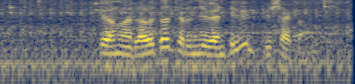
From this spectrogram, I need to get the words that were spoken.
కేవలం రావుతో చిరంజీవి ఎన్టీవీ విశాఖ నుంచి.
